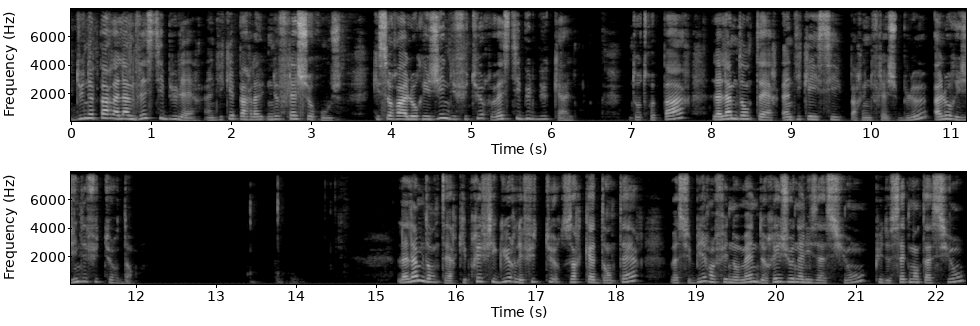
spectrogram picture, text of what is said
D'une part, la lame vestibulaire, indiquée par une flèche rouge, qui sera à l'origine du futur vestibule buccal. D'autre part, la lame dentaire, indiquée ici par une flèche bleue, à l'origine des futures dents. La lame dentaire qui préfigure les futures arcades dentaires va subir un phénomène de régionalisation, puis de segmentation,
